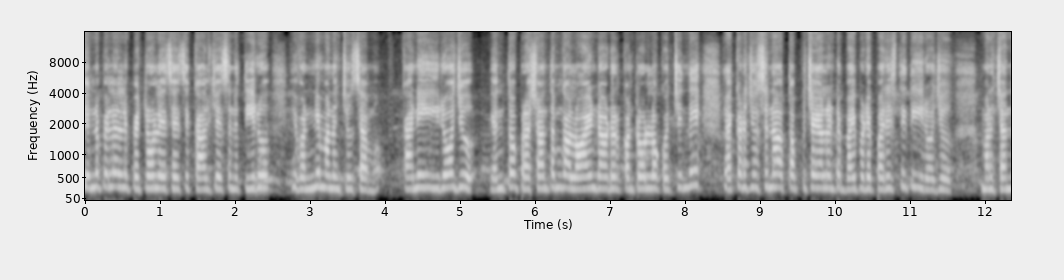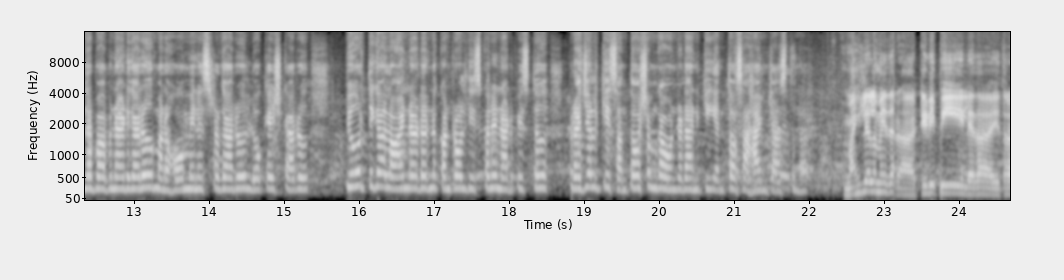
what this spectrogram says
చిన్నపిల్లల్ని పెట్రోల్ వేసేసి కాల్ చేసిన తీరు ఇవన్నీ మనం చూసాము కానీ ఈరోజు ఎంతో ప్రశాంతంగా లా అండ్ ఆర్డర్ కంట్రోల్లోకి వచ్చింది. ఎక్కడ చూసినా తప్పు చేయాలంటే భయపడే పరిస్థితి. ఈరోజు మన చంద్రబాబు నాయుడు గారు మన హోమ్ మినిస్టర్ గారు లోకేష్ గారు పూర్తిగా లా అండ్ ఆర్డర్ని కంట్రోల్ తీసుకొని నడిపిస్తూ ప్రజలకి సంతోషంగా ఉండడానికి ఎంతో సహాయం చేస్తున్నారు. మహిళల మీద టీడీపీ లేదా ఇతర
